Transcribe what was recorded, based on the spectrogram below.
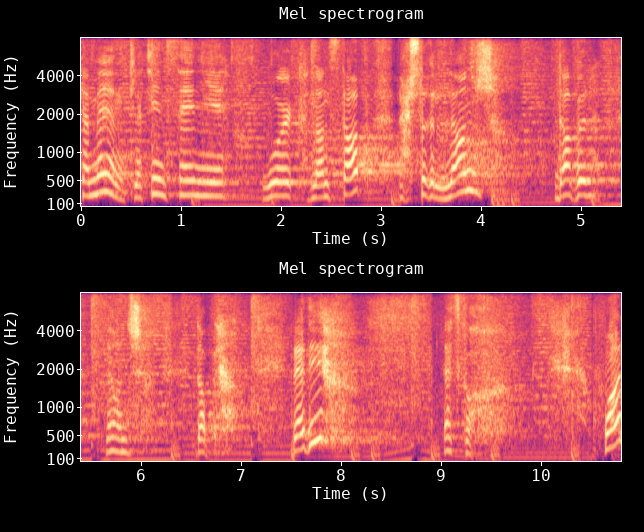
كمان 30 ثانية work non stop رح اشتغل lunge double lunge double ready؟ let's go 1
